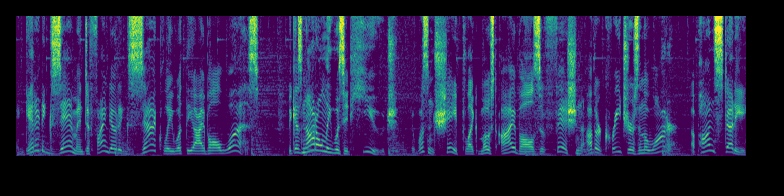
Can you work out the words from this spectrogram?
and get it examined to find out exactly what the eyeball was. Because not only was it huge, it wasn't shaped like most eyeballs of fish and other creatures in the water. Upon study,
